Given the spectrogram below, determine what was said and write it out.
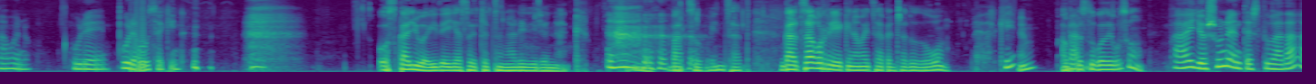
ba bueno, gure, gure guzekin. Ozkailua ideiaz betetzen ari direnak. Batzuk behintzat. Galtzagorriekin amaitza pentsatu dugu. Ederki? Eh? Aurkeztuko diguzu? bai, Josunen testua da.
